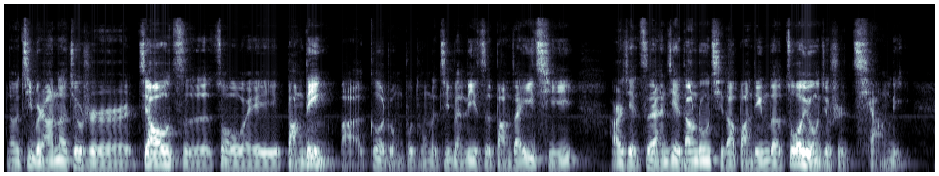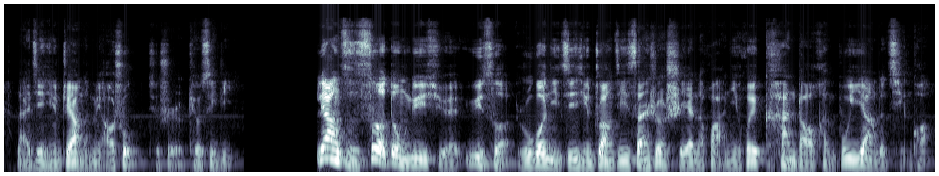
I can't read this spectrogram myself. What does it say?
那么基本上呢，就是胶子作为绑定，把各种不同的基本粒子绑在一起，而且自然界当中起到绑定的作用就是强力，来进行这样的描述，就是 QCD 量子色动力学预测，如果你进行撞击散射实验的话，你会看到很不一样的情况。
